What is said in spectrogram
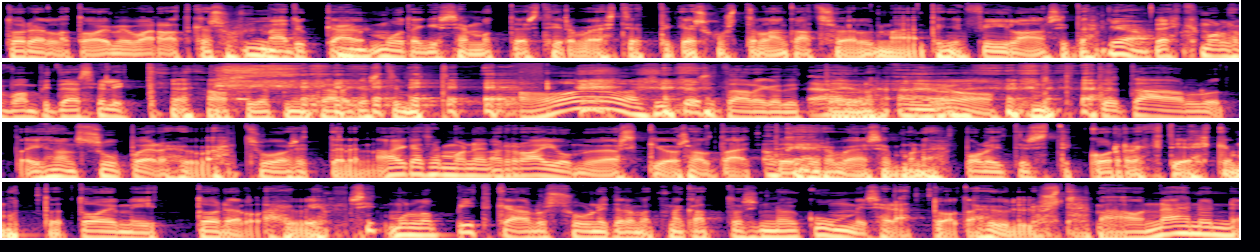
todella toimiva ratkaisu. Mm. Mä tykkään mm. muutenkin semmoitteesta hirveästi, että keskustellaan katsojille. Mä jotenkin fiilaan sitä. Joo. Ehkä mulle vaan pitää selittää asiat niin tarkasti, mutta aa, sitä sä tarkoitit tuolla. Joo, mutta tää on ollut ihan superhyvä. Suosittelen. Aika semmoinen raju myöskin osalta, ettei okay. hirveän semmoinen poliittisesti korrekti ehkä, mutta toimii todella hyvin. Sitten mulla on pitkään ollut suunnitelma, että mä katsoisin noin kummisedät tuolta hyllystä. Mä oon nähnyt ne,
